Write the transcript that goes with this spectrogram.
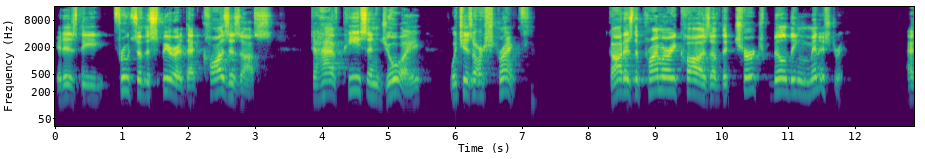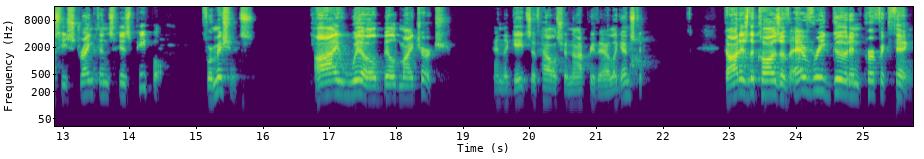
It is the fruits of the Spirit that causes us to have peace and joy, which is our strength. God is the primary cause of the church building ministry as he strengthens his people for missions. I will build my church, and the gates of hell shall not prevail against it. God is the cause of every good and perfect thing,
